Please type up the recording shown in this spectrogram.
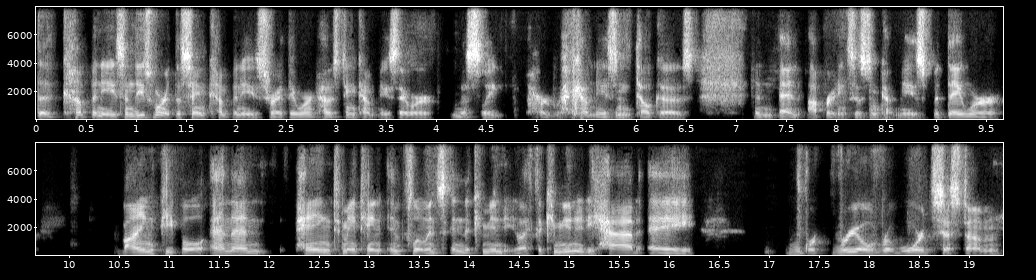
the companies and these weren't the same companies right they weren't hosting companies they were mostly hardware companies and telcos and, and operating system companies but they were buying people and then paying to maintain influence in the community. Like the community had a real reward system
